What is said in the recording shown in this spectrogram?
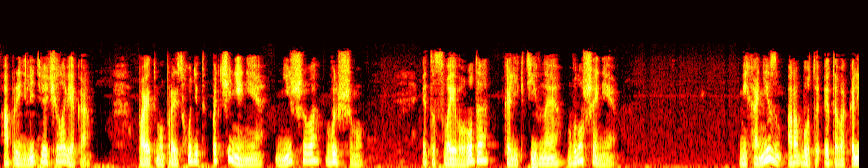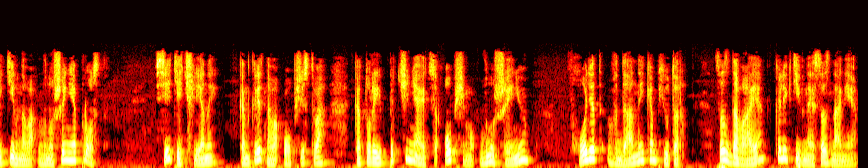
определителя человека. Поэтому происходит подчинение низшего высшему. Это своего рода коллективное внушение. Механизм работы этого коллективного внушения прост. Все те члены конкретного общества, которые подчиняются общему внушению, входят в данный компьютер, создавая коллективное сознание.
